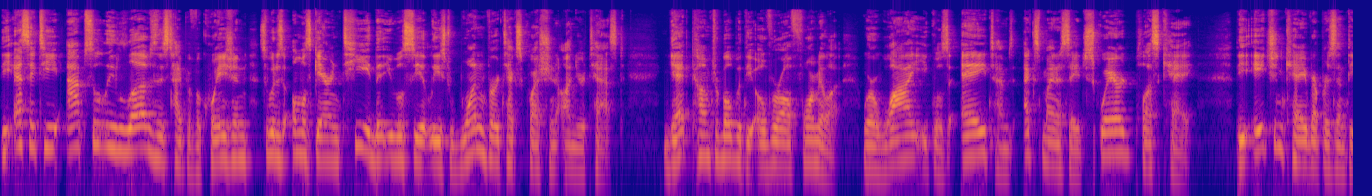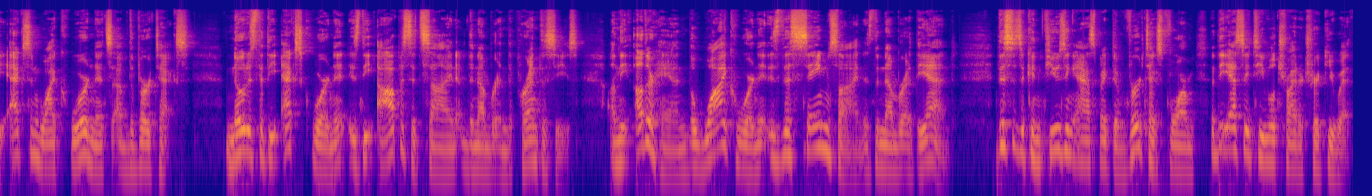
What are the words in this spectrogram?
The SAT absolutely loves this type of equation, so it is almost guaranteed that you will see at least one vertex question on your test. Get comfortable with the overall formula, where y equals a times x minus h squared plus k. The h and k represent the x and y coordinates of the vertex. Notice that the x-coordinate is the opposite sign of the number in the parentheses. On the other hand, the y-coordinate is the same sign as the number at the end. This is a confusing aspect of vertex form that the SAT will try to trick you with.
